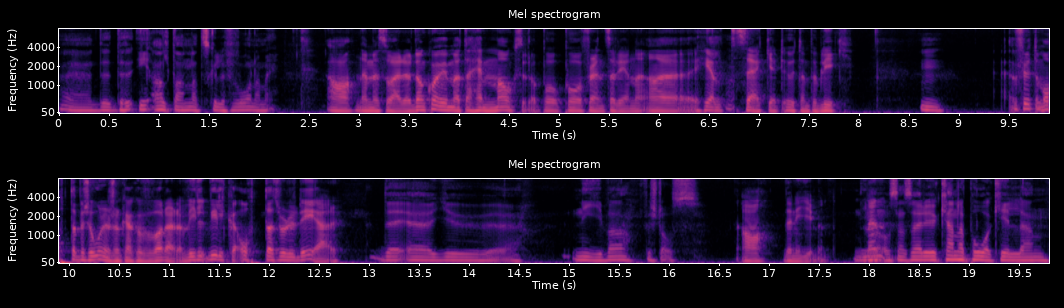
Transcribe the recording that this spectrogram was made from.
Eh, det, det, allt annat skulle förvåna mig. Ja, nej men så är det. De kommer vi möta hemma också då, på, på Friends Arena. Eh, helt säkert utan publik. Mm. Förutom åtta personer som kanske får vara där. vilka åtta tror du det är? Det är ju eh, Niva förstås. Ja, den är given. Niva. Men- Och sen så är det ju Kanapå-killen.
